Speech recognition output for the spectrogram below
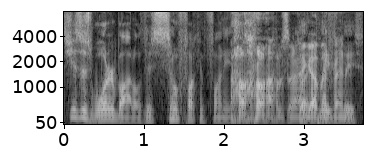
She has this water bottle. It's so fucking funny. Oh, I'm sorry. Go I ahead, got my please, friend. please.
